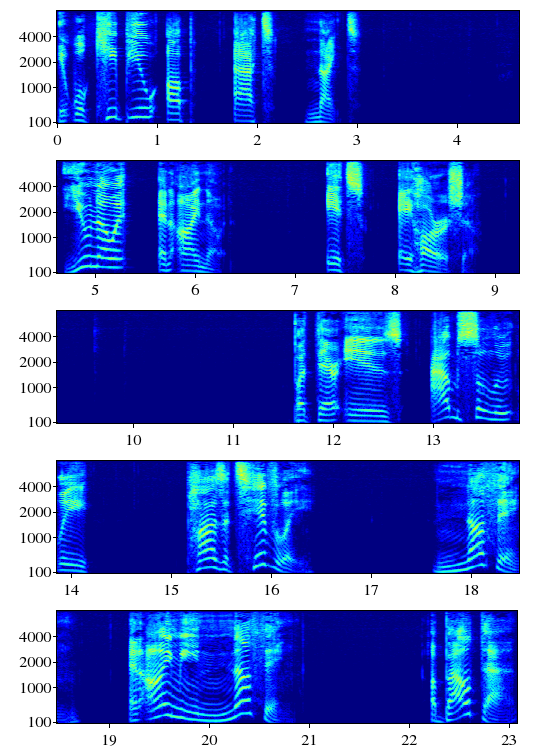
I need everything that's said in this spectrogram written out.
It will keep you up at night. You know it, and I know it. It's a horror show. But there is absolutely, positively nothing, and I mean nothing, about that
